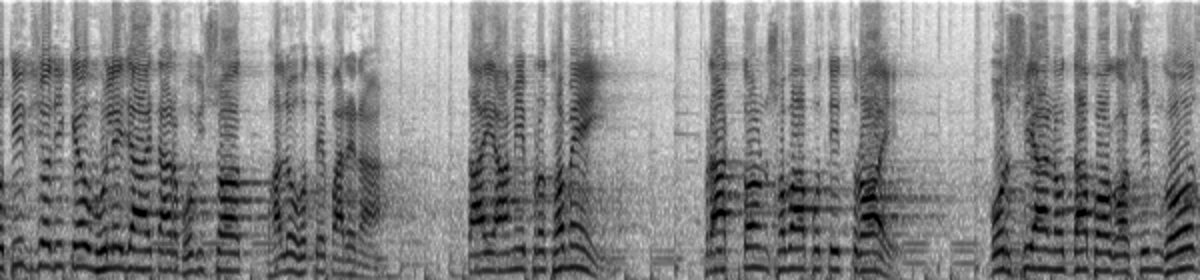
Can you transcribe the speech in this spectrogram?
অতীত যদি কেউ ভুলে যায়, তার ভবিষ্যৎ ভালো হতে পারে না। তাই আমি প্রথমেই প্রাক্তন সভাপতি ত্রয় বর্ষিয়ান অধ্যাপক অসীম ঘোষ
